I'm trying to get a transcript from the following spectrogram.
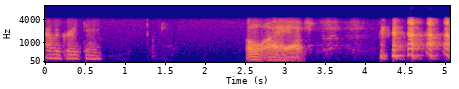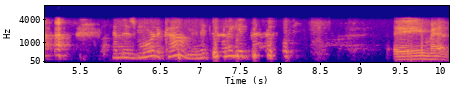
Have a great day. Oh, I have. and there's more to come, and it's going to get better. Amen.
